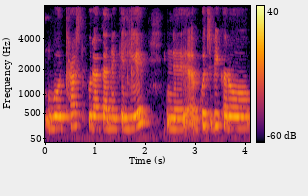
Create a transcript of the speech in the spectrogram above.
वो थ्रस्ट पूरा करने के लिए कुछ भी करो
